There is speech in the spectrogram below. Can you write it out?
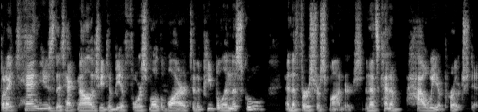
but I can use the technology to be a force multiplier to the people in the school and the first responders. And that's kind of how we approached it.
